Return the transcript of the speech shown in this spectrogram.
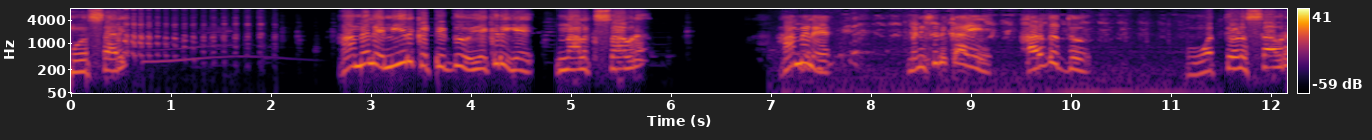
ಮೂರು ಸಾರಿ. ಆಮೇಲೆ ನೀರು ಕಟ್ಟಿದ್ದು ಎಕರೆಗೆ ನಾಲ್ಕು ಸಾವಿರ. ಆಮೇಲೆ ಮೆಣಸಿನಕಾಯಿ ಹರಿದದ್ದು ಮೂವತ್ತೇಳು ಸಾವಿರ.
